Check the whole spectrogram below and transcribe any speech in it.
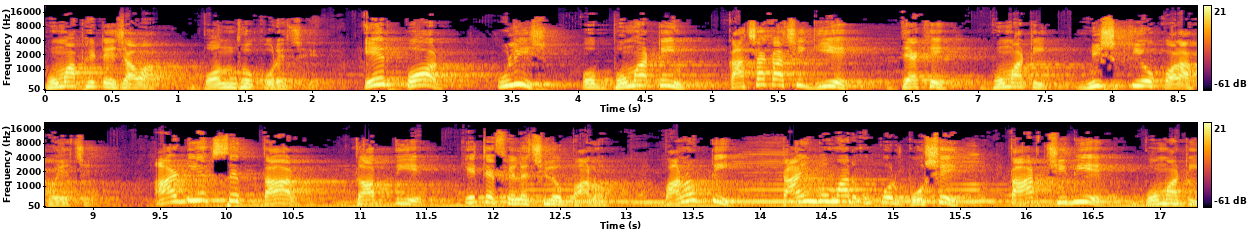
বোমা ফেটে যাওয়া বন্ধ করেছে। এরপর পুলিশ ও বোমা টিম কাছাকাছি গিয়ে দেখে বোমাটি নিষ্ক্রিয় করা হয়েছে। আরডিএক্সের তার দাঁত দিয়ে কেটে ফেলেছিল বানর। বানরটি টাইম বোমার উপর বসে তার চিবিয়ে বোমাটি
